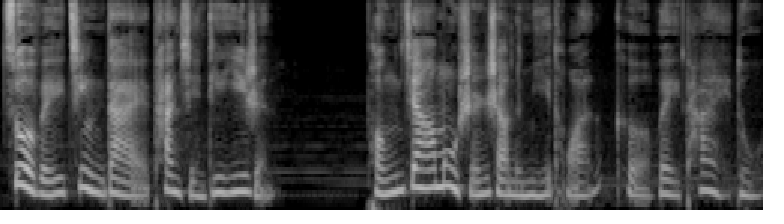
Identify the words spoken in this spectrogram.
作为近代探险第一人，彭加木身上的谜团可谓太多，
